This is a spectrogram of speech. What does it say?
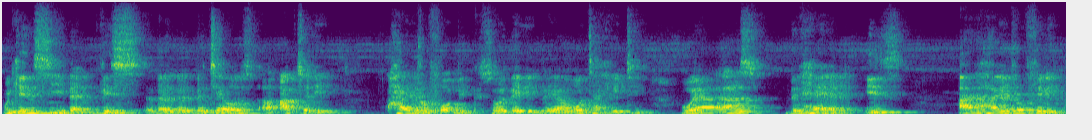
we can see that this the, the, the tails are actually hydrophobic, so they, they are water hating, whereas the head is hydrophilic.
